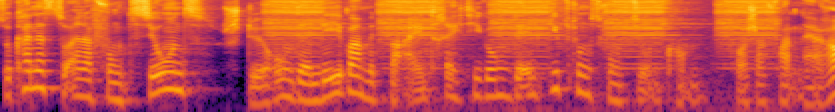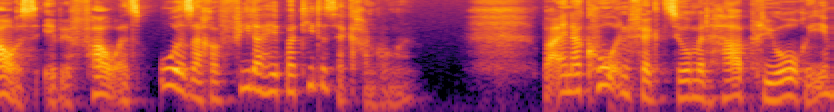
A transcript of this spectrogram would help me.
So kann es zu einer Funktionsstörung der Leber mit Beeinträchtigung der Entgiftungsfunktion kommen. Forscher fanden heraus, EBV als Ursache vieler Hepatitiserkrankungen. Bei einer Co-Infektion mit H. pylori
